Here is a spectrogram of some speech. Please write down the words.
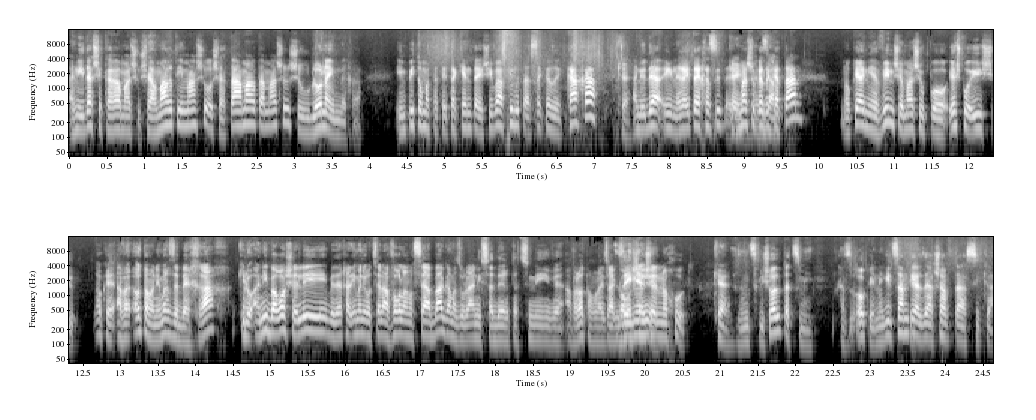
אני אדע שקרה משהו, שאמרתי משהו או שאתה אמרת משהו שהוא לא נעים לך. אם פתאום אתה תתקן את הישיבה, אפילו תעשה כזה ככה, כן. אני יודע, הנה, ראית איך עשית, כן, משהו כזה גם- קטן, אוקיי, אני אבין שמשהו פה, יש פה אישיו. אוקיי, אבל עוד פעם, אני אומר, זה בהכרח, כאילו, אני בראש שלי, בדרך כלל, אם אני רוצה לעבור לנושא הבא גם, אז אולי אני אסדר את עצמי, ו... אבל עוד פעם, אולי זה רק זה בראש עניין שלי. של נוחות. כן. אז אני צריך לשאול את עצמי. אז אוקיי, נגיד שמתי על זה עכשיו את הסיכה,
